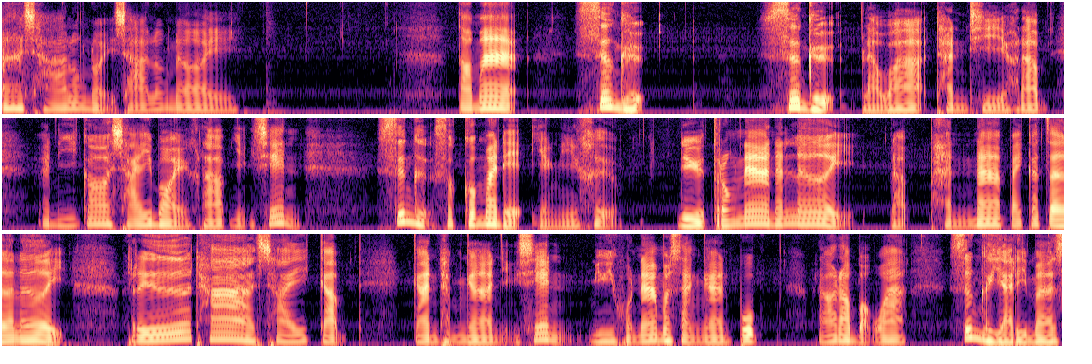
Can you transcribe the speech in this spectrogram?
อ่าช้าลงหน่อยช้าลงหน่อย ต่อมาซึ่งคือซึ่งแปลว่าทันทีครับ อันนี้ก็ใช้บ่อยครับ อย่างเช่นซึ่งโซโกมาเดะอย่างนี้คือ อยู่ตรงหน้านั้นเลย แบบหันหน้าไปก็เจอเลย หรือถ้าใช้กับ การทำงานอย่างเช่น มีหัวหน้ามาสั่งงานปุ๊บ แล้วเราบอกว่าซึ่งคือยาริมัส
